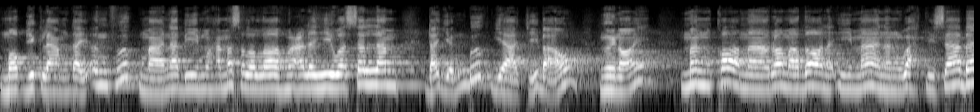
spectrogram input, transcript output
một việc làm đầy ân phước mà Nabi Muhammad sallallahu alaihi wasallam đã dẫn bước và chỉ bảo. Người nói: من قام Ramadan إيمانا واحتسابا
